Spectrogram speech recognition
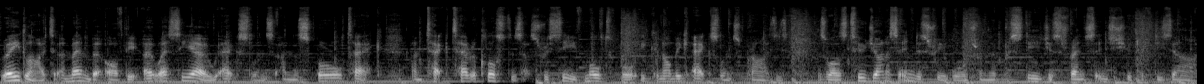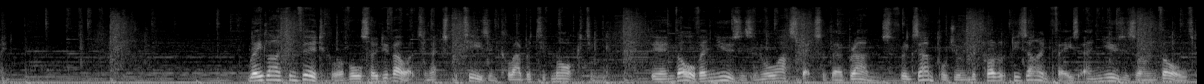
Raidlight, a member of the OSEO Excellence and the Sporaltec and Techtera clusters, has received multiple economic excellence prizes as well as two Janus Industry Awards from the prestigious French Institute of Design. Raidlight and Vertical have also developed an expertise in collaborative marketing. They involve end users in all aspects of their brands. For example, during the product design phase, end users are involved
